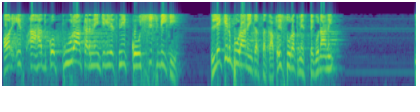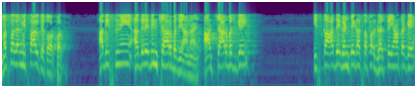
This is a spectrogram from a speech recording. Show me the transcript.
اور اس عہد کو پورا کرنے کے لیے اس نے کوشش بھی کی، لیکن پورا نہیں کر سکا۔ تو اس صورت میں اس پہ گناہ نہیں۔ مثلا مثال کے طور پر، اب اس نے اگلے دن چار بجے آنا ہے۔ آج چار بج گئے۔ اس کا آدھے گھنٹے کا سفر گھر سے یہاں تک ہے۔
